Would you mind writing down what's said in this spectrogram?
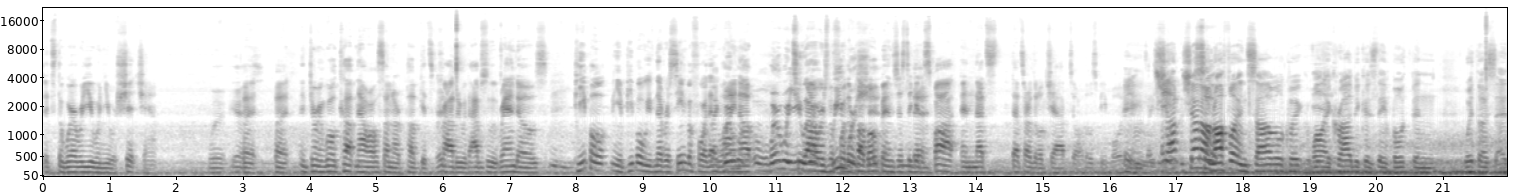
it's the Where Were You When You Were Shit champ. We're. But but and during World Cup now all of a sudden our pub gets crowded with absolute randos. Mm-hmm. People you know, people we've never seen before that Like, line were- up where were you two when hours we before the pub shit? opens just to get a spot and that's that's our little jab to all those people. Hey, know, it's like, shout, shout so- out Rafa and Sal real quick while I cry because they've both been with us at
